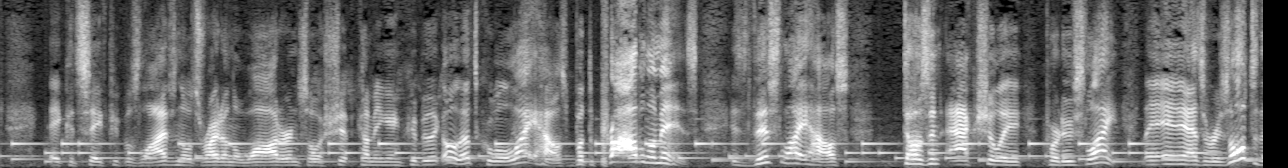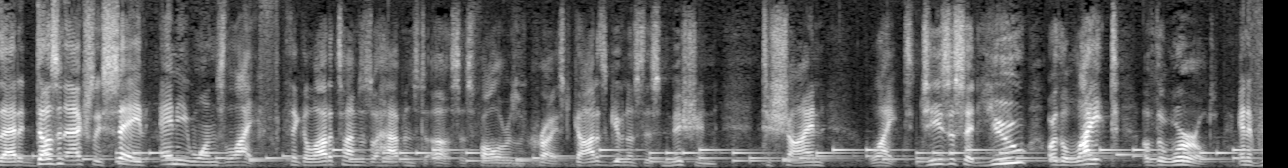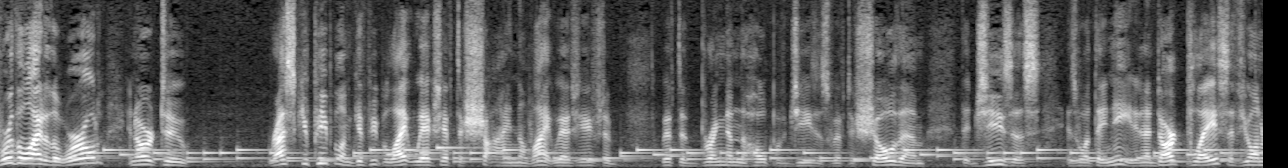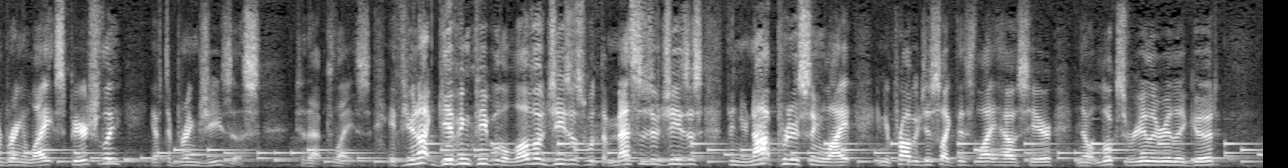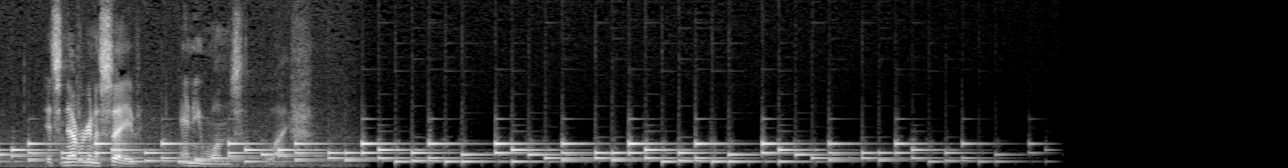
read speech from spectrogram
it could save people's lives and though it's right on the water and so a ship coming in could be like oh that's cool a lighthouse. But the problem is is this lighthouse doesn't actually produce light. And as a result of that it doesn't actually save anyone's life. I think a lot of times that's what happens to us as followers of christ. God has given us this mission to shine light. Jesus said you are the light of the world and if we're the light of the world in order to rescue people and give people light, we actually have to shine the light. We actually have to, we have to bring them the hope of Jesus. We have to show them that Jesus is what they need. In a dark place, if you want to bring light spiritually, you have to bring Jesus to that place. If you're not giving people the love of Jesus with the message of Jesus, then you're not producing light, and you're probably just like this lighthouse here. You know, it looks really, really good. It's never going to save anyone's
